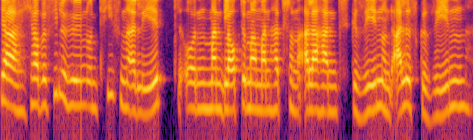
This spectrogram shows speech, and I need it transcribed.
Ja, ich habe viele Höhen und Tiefen erlebt und man glaubt immer, man hat schon allerhand gesehen und alles gesehen.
